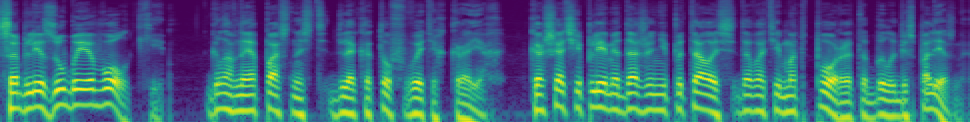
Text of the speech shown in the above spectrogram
саблезубые волки. Главная опасность для котов в этих краях. Кошачье племя даже не пыталось давать им отпор, это было бесполезно.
